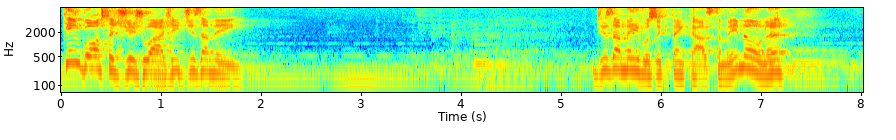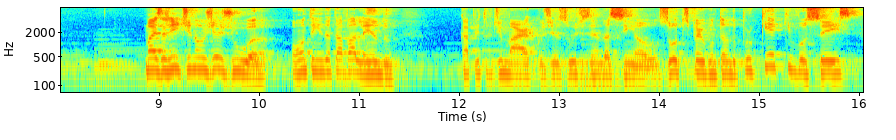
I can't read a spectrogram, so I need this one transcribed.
Quem gosta de jejuar, a gente diz amém. Diz amém você que está em casa também não, né? Mas a gente não jejua. Ontem ainda estava lendo capítulo de Marcos, Jesus dizendo assim, ó, os outros perguntando por que que vocês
